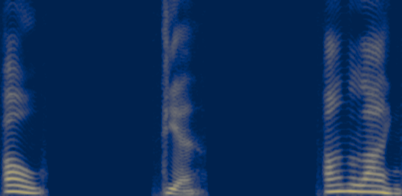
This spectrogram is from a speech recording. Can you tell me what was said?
o 点 online。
